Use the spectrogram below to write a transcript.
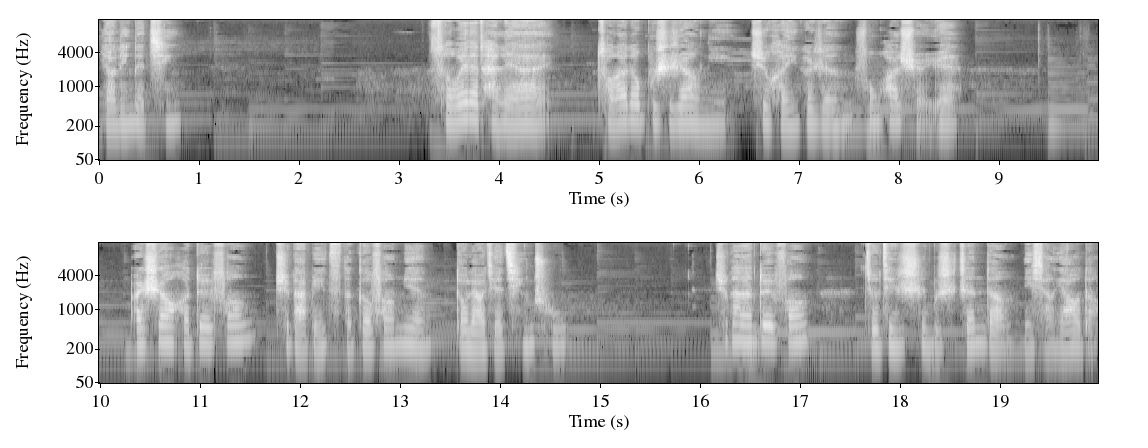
要拎得清。所谓的谈恋爱，从来都不是让你。去和一个人风花雪月，而是要和对方去把彼此的各方面都了解清楚，去看看对方究竟是不是真的你想要的。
